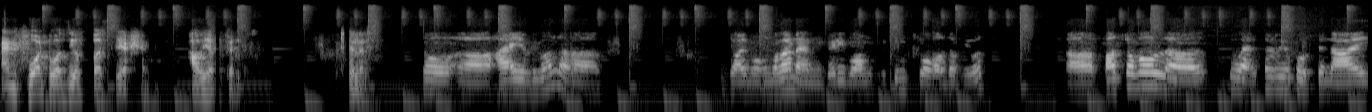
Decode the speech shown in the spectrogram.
and what was your first reaction? How you felt? Tell us. So, uh, hi everyone. Uh, Joy Mohan and very warm greetings to all the viewers. Uh, first of all, uh, to answer your question, I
